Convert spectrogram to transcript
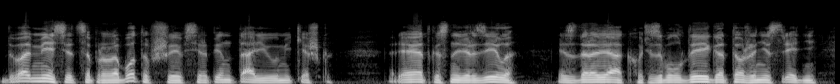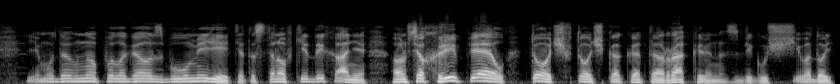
два месяца проработавшее в серпентарии у Микешка, редкостно верзила и здоровяк, хоть и забулдыга, тоже не средний, Ему давно полагалось бы умереть от остановки дыхания, а он все хрипел, точь в точь, как эта раковина с бегущей водой.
